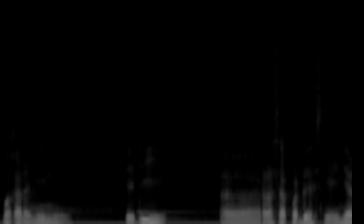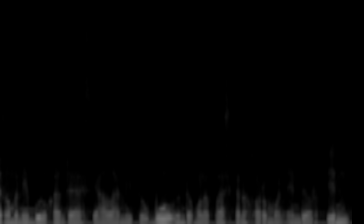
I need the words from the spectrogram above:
makanan ini. Jadi e, rasa pedasnya ini akan menimbulkan reaksi alami tubuh untuk melepaskan hormon endorfin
